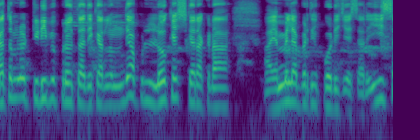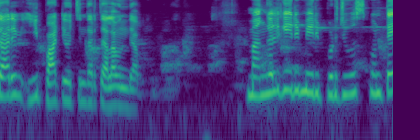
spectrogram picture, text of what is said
గతంలో టీడీపీ ప్రభుత్వ అధికారులు ఉంది అప్పుడు లోకేష్ గారు అక్కడ ఎమ్మెల్యే అభ్యర్థికి పోటీ చేశారు. ఈసారి ఈ పార్టీ వచ్చిన తర్వాత ఎలా ఉంది? మంగళగిరి మీరు ఇప్పుడు చూసుకుంటే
